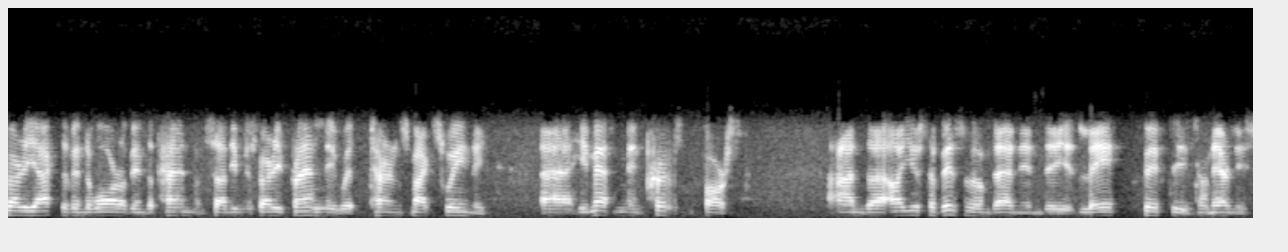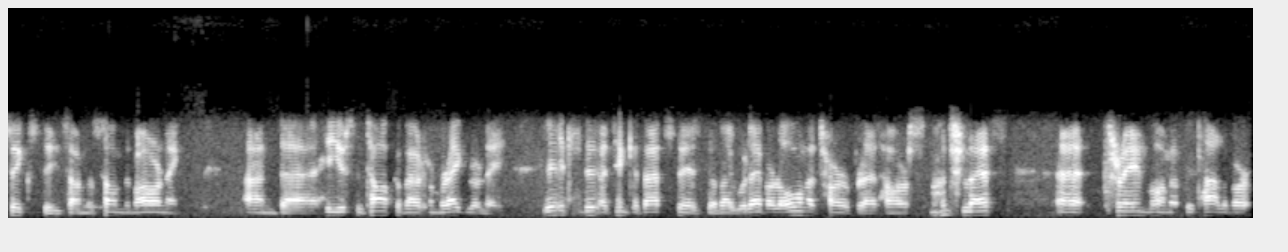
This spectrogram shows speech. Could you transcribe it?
very active in the War of Independence, and he was very friendly with Terence MacSwiney. Uh, he met him in prison first, and uh, I used to visit him then in the late 50s and early 60s on a Sunday morning, and uh, he used to talk about him regularly. Little did I think at that stage that I would ever own a thoroughbred horse, much less uh, train one of the caliber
